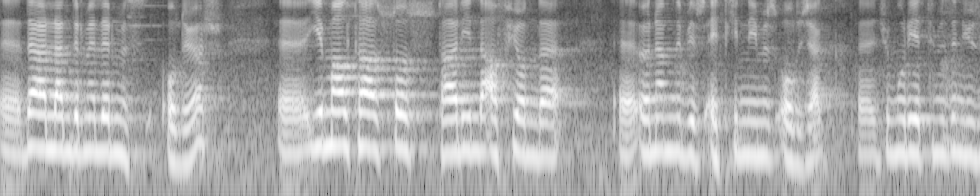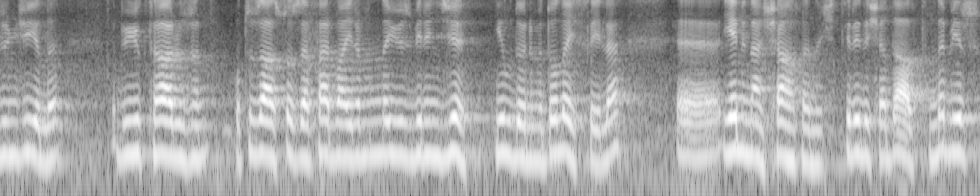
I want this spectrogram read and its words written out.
e, değerlendirmelerimiz oluyor. E, 26 Ağustos tarihinde Afyon'da e, önemli bir etkinliğimiz olacak. E, Cumhuriyetimizin 100. yılı, Büyük Taarruz'un 30 Ağustos Zafer Bayramı'nda 101. yıl dönümü dolayısıyla e, yeniden şahlanış, diriliş adı altında bir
